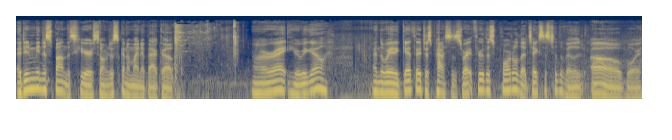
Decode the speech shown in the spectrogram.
I didn't mean to spawn this here, so I'm just gonna mine it back up. Alright, here we go. And the way to get there just passes right through this portal that takes us to the village. Oh boy.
